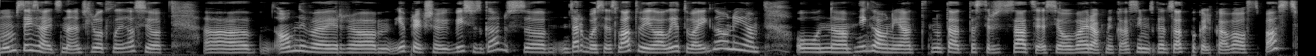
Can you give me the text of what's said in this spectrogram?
mums izaicinājums ļoti liels, jo uh, Omniva ir uh, iepriekšēji visus gadus uh, darbosies Latvijā, Lietuvā, Igaunijā, un uh, Igaunijā nu, tā, tas ir sācies jau vairāk nekā simts gadus atpakaļ kā valsts pasts,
